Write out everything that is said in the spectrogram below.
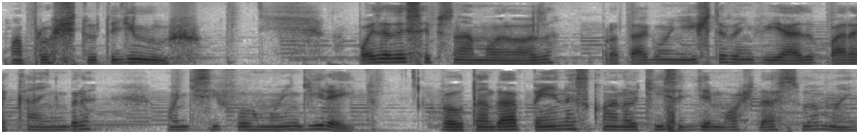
uma prostituta de luxo. Após a decepção amorosa, o protagonista foi enviado para Caimbra, onde se formou em direito, voltando apenas com a notícia de morte da sua mãe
